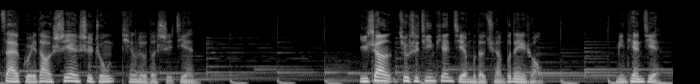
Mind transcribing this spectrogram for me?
在轨道实验室中停留的时间。以上就是今天节目的全部内容，明天见。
